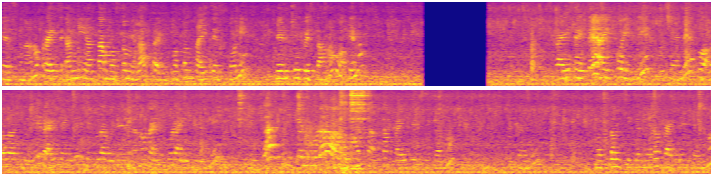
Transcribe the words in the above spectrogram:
చేస్తున్నాను. ఫ్రై చే- అన్నీ అంతా మొత్తం ఇలా ఫ్రై మొత్తం ఫ్రై చేసుకొని నేను చూపిస్తాను. ఓకేనా? రైస్ అయితే అయిపోయింది చూసేయండి త్వరగా వస్తుంది రైస్ అయితే చిప్లా పెట్టేసాను రైస్ కూడా అయిపోయింది ఇంకా చికెన్ కూడా ఆల్మోస్ట్ అంతా ఫ్రై చేసేసాను చూడండి మొత్తం చికెన్ కూడా ఫ్రై చేసేసాను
